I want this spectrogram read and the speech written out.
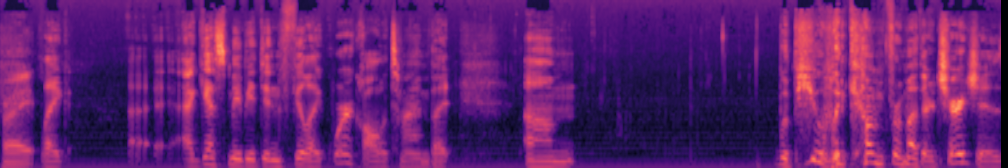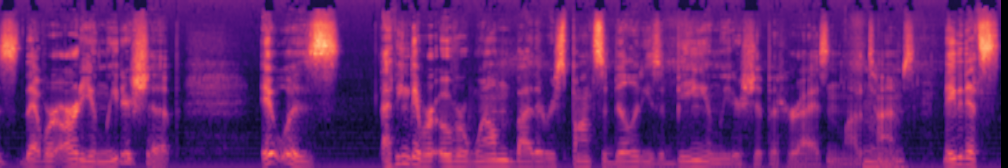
Right. like uh, I guess maybe it didn't feel like work all the time, but um, when people would come from other churches that were already in leadership, it was I think they were overwhelmed by the responsibilities of being in leadership at Horizon a lot of times. Maybe that's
